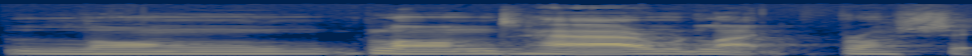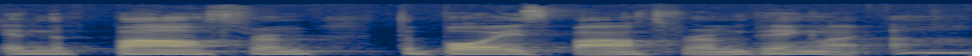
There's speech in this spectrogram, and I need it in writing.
long blonde hair and would like brush it in the bathroom, the boys' bathroom, being like, oh,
